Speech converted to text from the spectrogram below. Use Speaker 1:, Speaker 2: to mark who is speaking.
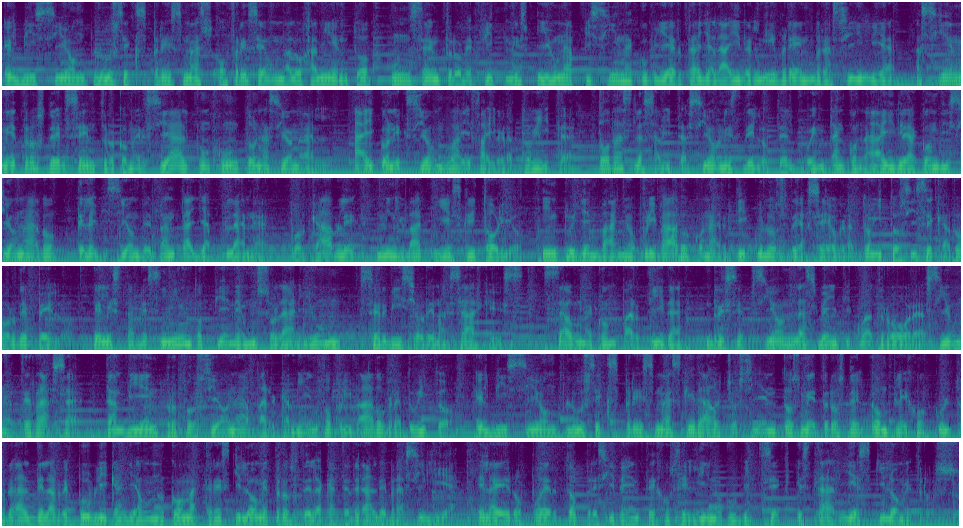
Speaker 1: El Vision Plus Express Más ofrece un alojamiento, un centro de fitness y una piscina cubierta y al aire libre en Brasilia, a 100 metros del centro comercial Conjunto Nacional. Hay conexión Wi-Fi gratuita. Todas las habitaciones del hotel cuentan con aire acondicionado, televisión de pantalla plana, por cable, minibar y escritorio. Incluyen baño privado con artículos de aseo gratuitos y secador de pelo. El establecimiento tiene un solarium, servicio de masajes, sauna compartida, recepción las 24 horas y una terraza. También proporciona aparcamiento privado gratuito. El Vision Plus Express más queda a 800 metros del complejo cultural de la República y a 1,3 kilómetros de la Catedral de Brasilia. El aeropuerto Presidente Juscelino Kubitschek está a 10 kilómetros.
